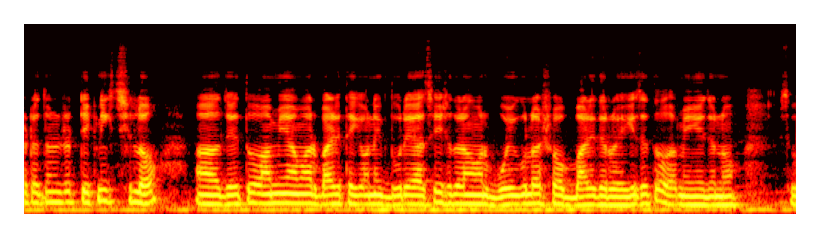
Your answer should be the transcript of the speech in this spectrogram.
এটার জন্য একটা টেকনিক ছিল যেহেতু আমি আমার বাড়ি থেকে অনেক দূরে আছি, সুতরাং আমার বইগুলো সব বাড়িতে রয়ে গেছে তো, আমি এই জন্য কিছু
